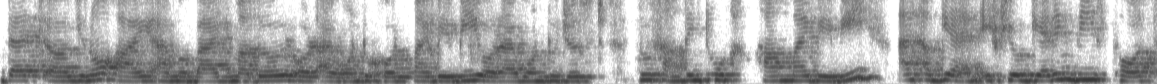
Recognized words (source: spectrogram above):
that uh, you know i am a bad mother or i want to hurt my baby or i want to just do something to harm my baby. And again if you're getting these thoughts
